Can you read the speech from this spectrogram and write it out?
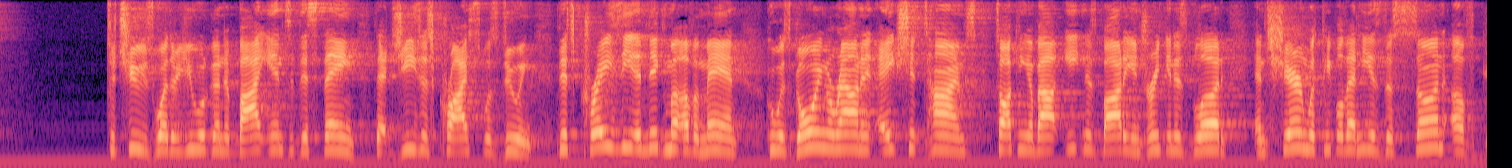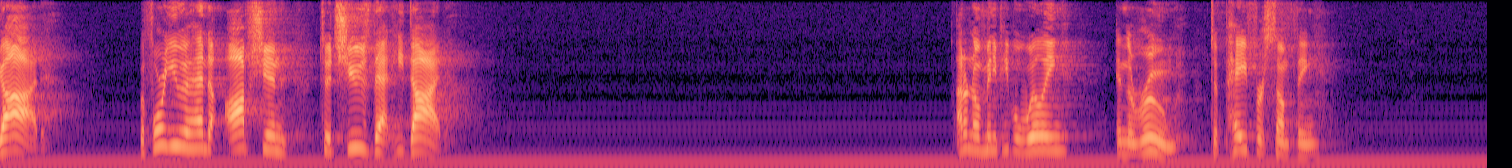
to choose whether you were going to buy into this thing that Jesus Christ was doing, this crazy enigma of a man who was going around in ancient times talking about eating his body and drinking his blood and sharing with people that he is the Son of God. Before you had the option to choose that, he died. I don't know many people willing in the room to pay for something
